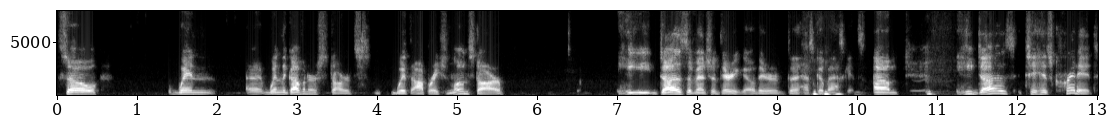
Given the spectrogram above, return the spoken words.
So when uh, when the governor starts with Operation Lone Star, he does eventually. There you go. There, the Hesco baskets. Um, he does, to his credit,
